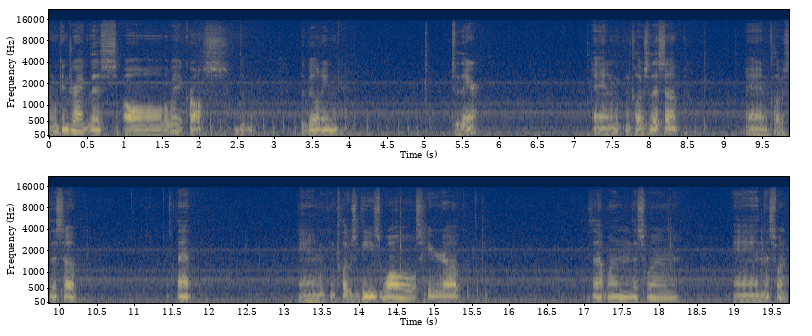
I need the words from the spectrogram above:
and we can drag this all the way across the, the building to there and we can close this up and close this up like that. And we can close these walls here up. That one this one and this one.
